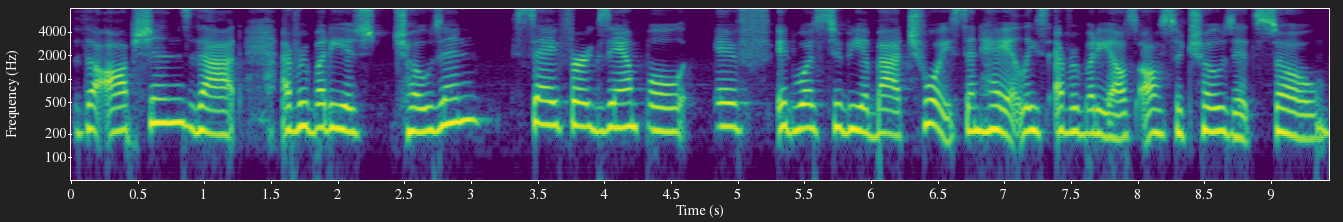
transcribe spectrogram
the options that everybody has chosen, say, for example, if it was to be a bad choice, then hey, at least everybody else also chose it. So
